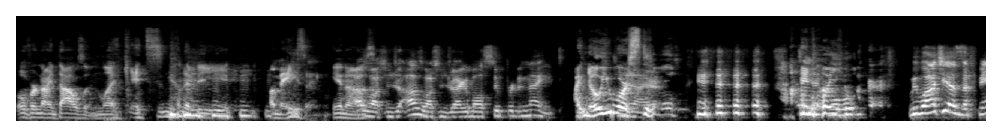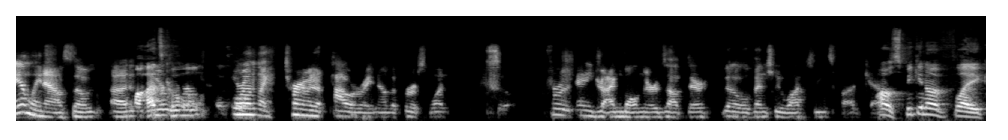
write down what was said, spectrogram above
over nine thousand. Like it's gonna be amazing. You know, I was watching. I was watching Dragon Ball Super tonight. I know you were, Yeah. Steven. I know you were. we watch it as a family now. So uh, Oh, that's we're, cool. we're- That's we're cool. on like Tournament of Power right now, the first one. So for any Dragon Ball nerds out there that'll eventually watch these podcasts. Oh, speaking of like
